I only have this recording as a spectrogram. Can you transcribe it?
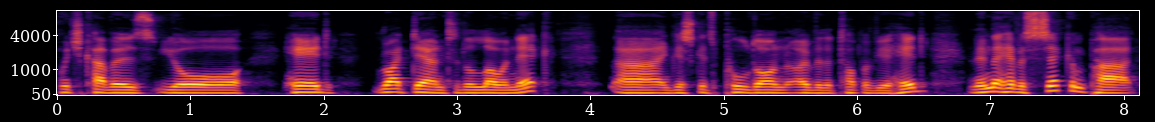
which covers your head right down to the lower neck. Uh, and just gets pulled on over the top of your head. And then they have a second part,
